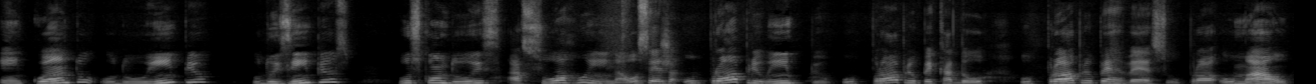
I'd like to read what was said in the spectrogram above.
enquanto o do ímpio, o dos ímpios os conduz à sua ruína. Ou seja, o próprio ímpio, o próprio pecador, o próprio perverso, o, pró, o mal,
